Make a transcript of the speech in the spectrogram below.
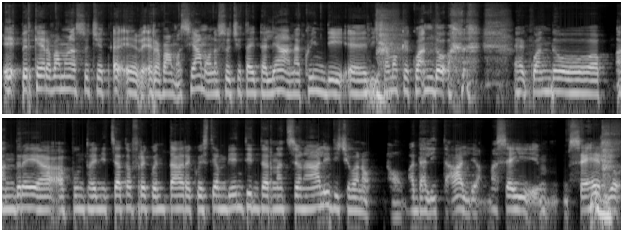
Eh, perché eravamo una società, eh, eh, eravamo, siamo una società italiana, quindi eh, diciamo che quando, eh, quando Andrea appunto ha iniziato a frequentare questi ambienti internazionali dicevano no, ma dall'Italia, ma sei mm, serio?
